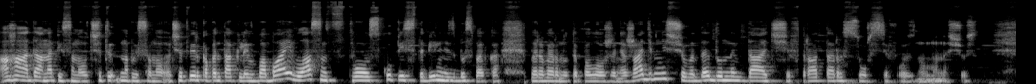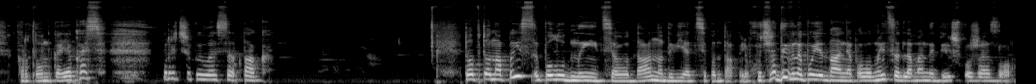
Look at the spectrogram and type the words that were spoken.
Ага, да, написано. Четвір, написано четвірка пентаклів бабай, власництво, скупість, стабільність, безпека, перевернуте положення, жадібність, що веде до невдачі, втрата ресурсів. Ось ну, мене щось. Картонка якась причепилася. Так. Тобто напис полудниця да, на дев'ятці пентаклів. Хоча дивне поєднання, полудниця для мене більш пожезла.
